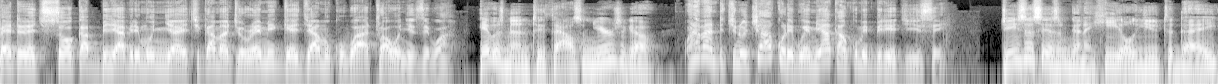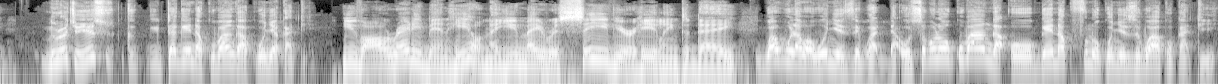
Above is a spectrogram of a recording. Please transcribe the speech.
Peetero ekisooka 224 ekigamba nti olw'emigga egyamukubwa twawonyezebwa. It was done 2000 years ago. olaba nti kino kyakolebwa emyaka 12 egiyise. Jesus isn't going to heal you today. nolwekyo yesu tagenda kubanga akuwonya kati. You've already been healed. Now you may receive your healing today, wabula wawonyezebwa dda. Osobola okuba nga ogenda kufuna okuwonyezebwako kati?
